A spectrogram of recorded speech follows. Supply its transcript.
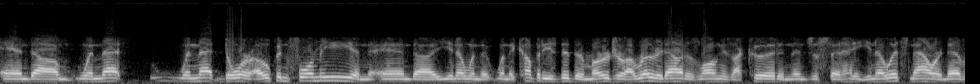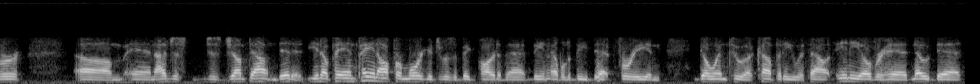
and um, when that when that door opened for me and and uh, you know when the when the companies did their merger, I wrote it out as long as I could, and then just said, hey, you know, it's now or never. Um, and I just just jumped out and did it. You know, paying paying off our mortgage was a big part of that. Being able to be debt free and go into a company without any overhead, no debt.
